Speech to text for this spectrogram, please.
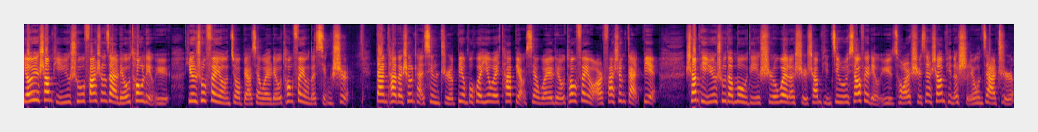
由于商品运输发生在流通领域，运输费用就表现为流通费用的形式，但它的生产性质并不会因为它表现为流通费用而发生改变。商品运输的目的是为了使商品进入消费领域，从而实现商品的使用价值，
